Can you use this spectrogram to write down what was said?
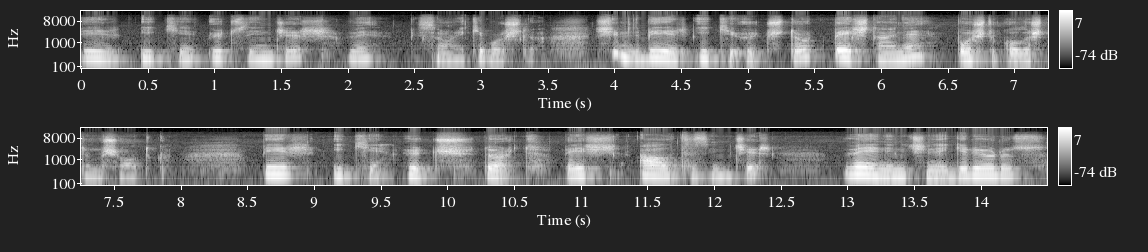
1 2 3 zincir ve bir sonraki boşluğa şimdi 1 2 3 4 5 tane boşluk oluşturmuş olduk 1 2 3 4 5 6 zincir V'nin içine giriyoruz.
